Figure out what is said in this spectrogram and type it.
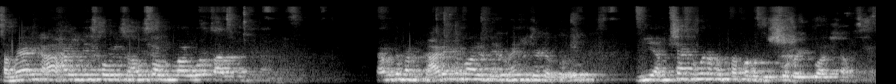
సమయానికి ఆహారం తీసుకోవాల్సిన అవసరం ఉన్న వాళ్ళు కూడా చాలా మంది ఉన్నారు. కాబట్టి మన కార్యక్రమాలు నిర్వహించేటప్పుడు ఈ అంశాన్ని కూడా మనం తప్పక దృష్టిలో పెట్టుకోవాల్సిన అవసరం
